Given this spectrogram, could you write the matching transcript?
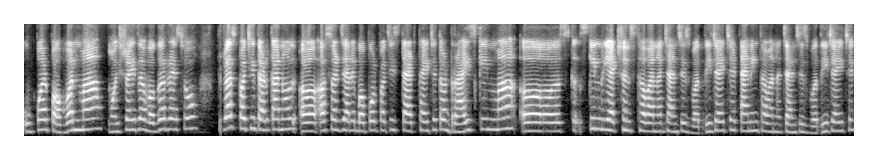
ઉપર પવનમાં મોઇશ્ચરાઇઝર વગર રહેશો. પ્લસ પછી તડકાનો અસર જ્યારે બપોર પછી સ્ટાર્ટ થાય છે તો ડ્રાય સ્કિનમાં સ્કિન રિએક્શન્સ થવાના ચાન્સીસ વધી જાય છે ટેનિંગ થવાના ચાન્સીસ વધી જાય છે.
